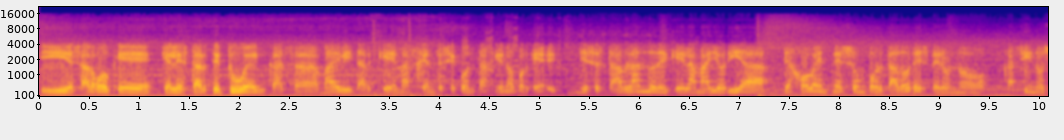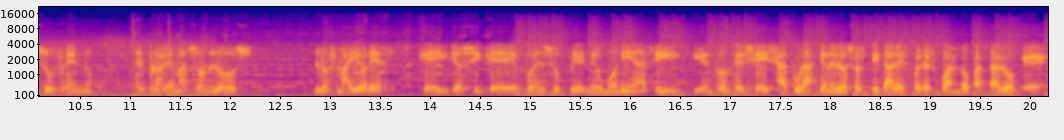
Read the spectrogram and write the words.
Y es algo que, que, el estarte tú en casa va a evitar que más gente se contagie, ¿no? Porque ya se está hablando de que la mayoría de jóvenes son portadores, pero no casi no sufren, ¿no? El problema son los los mayores que ellos sí que pueden sufrir neumonías y, y entonces si hay saturación en los hospitales, pues es cuando pasa lo que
